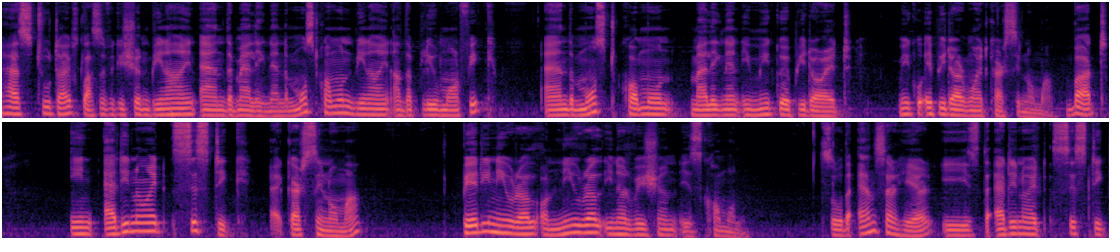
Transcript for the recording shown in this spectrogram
has two types, classification benign and the malignant. The most common benign are the pleomorphic and the most common malignant is mucoepidermoid, mucoepidermoid carcinoma. But in adenoid cystic carcinoma, perineural or neural innervation is common. So the answer here is the adenoid cystic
